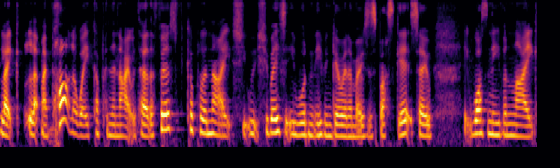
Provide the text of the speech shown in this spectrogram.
like let my partner wake up in the night with her. The first couple of nights she she basically wouldn't even go in a moses basket. So it wasn't even like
